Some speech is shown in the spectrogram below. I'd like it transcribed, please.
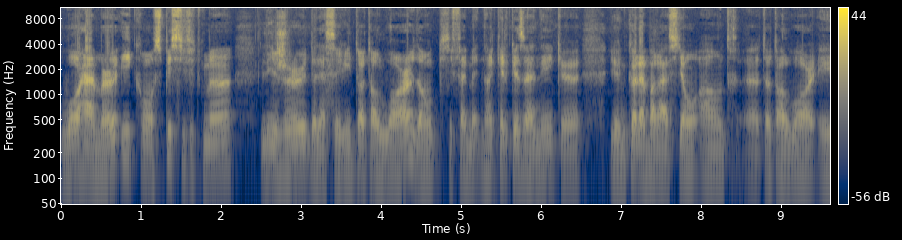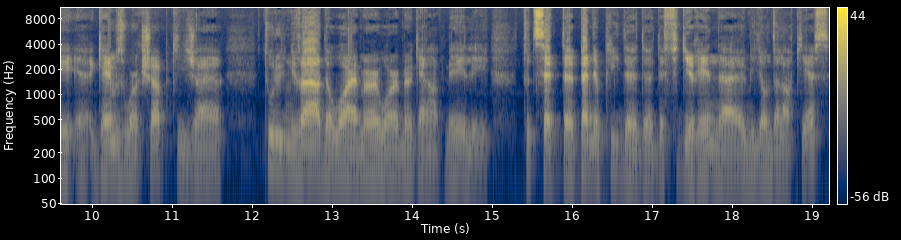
Warhammer et qu'on spécifiquement les jeux de la série Total War. Donc, il fait maintenant quelques années qu'il y a une collaboration entre euh, Total War et euh, Games Workshop qui gère tout l'univers de Warhammer, Warhammer 40 000 et toute cette panoplie de, figurines à un million de dollars pièce.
